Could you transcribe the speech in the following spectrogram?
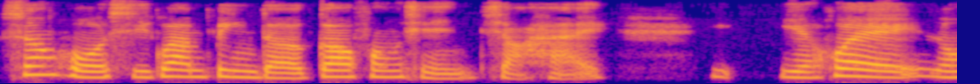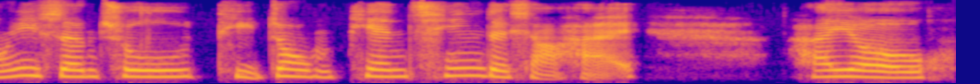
生活习惯病的高风险小孩，也会容易生出体重偏轻的小孩，还有。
